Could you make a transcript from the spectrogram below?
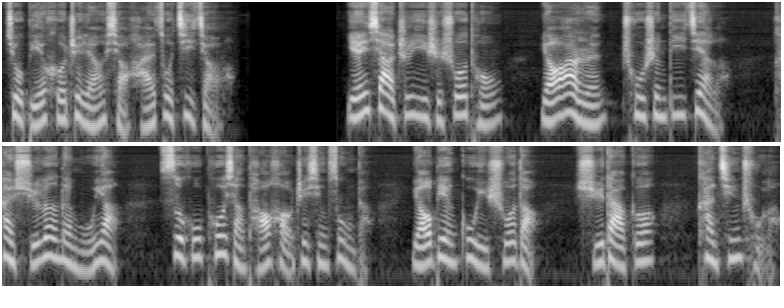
就别和这两小孩做计较了。”言下之意是说同姚二人出身低贱了。看徐乐那模样，似乎颇想讨好这姓宋的，姚便故意说道：“徐大哥，看清楚了，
